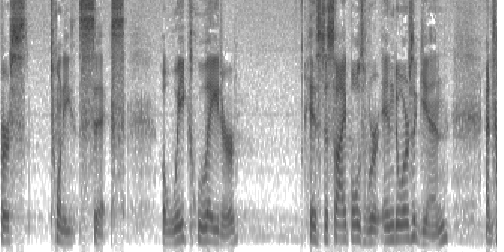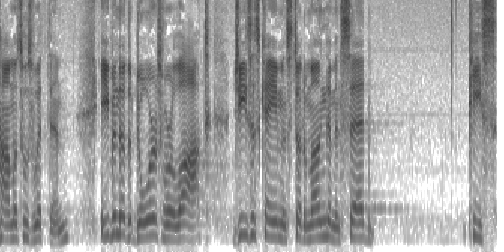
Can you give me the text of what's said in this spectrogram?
Verse 26 A week later, his disciples were indoors again, and Thomas was with them. Even though the doors were locked, Jesus came and stood among them and said, Peace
